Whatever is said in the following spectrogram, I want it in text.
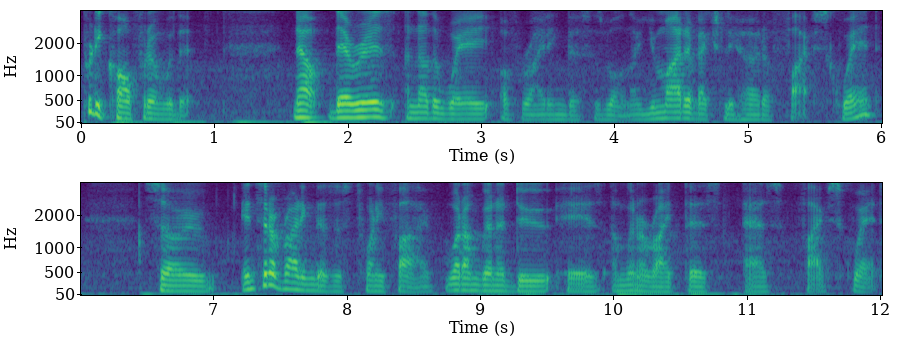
pretty confident with it. Now, there is another way of writing this as well. Now, you might have actually heard of 5 squared. So instead of writing this as 25, what I'm going to do is I'm going to write this as 5 squared.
